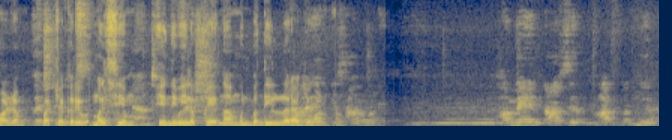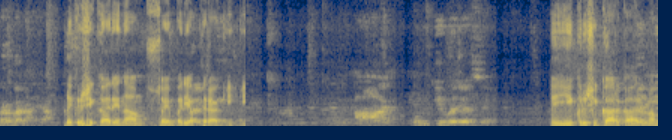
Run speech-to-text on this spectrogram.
പഴം പച്ചക്കറി മത്സ്യം എന്നിവയിലൊക്കെ നാം മുൻപന്തിയിലുള്ള രാജ്യമാണ്. നമ്മുടെ കൃഷിക്കാരെ നാം സ്വയം പര്യാപ്തരാക്കി. ഈ കൃഷിക്കാർ കാരണം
